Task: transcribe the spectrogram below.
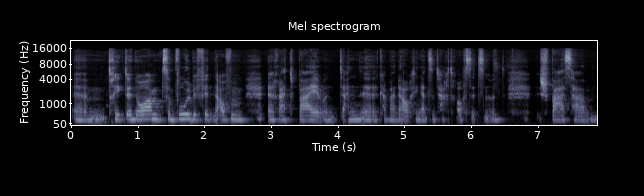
ähm, trägt enorm zum Wohlbefinden auf dem äh, Rad bei und dann äh, kann man da auch den ganzen Tag drauf sitzen und Spaß haben.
